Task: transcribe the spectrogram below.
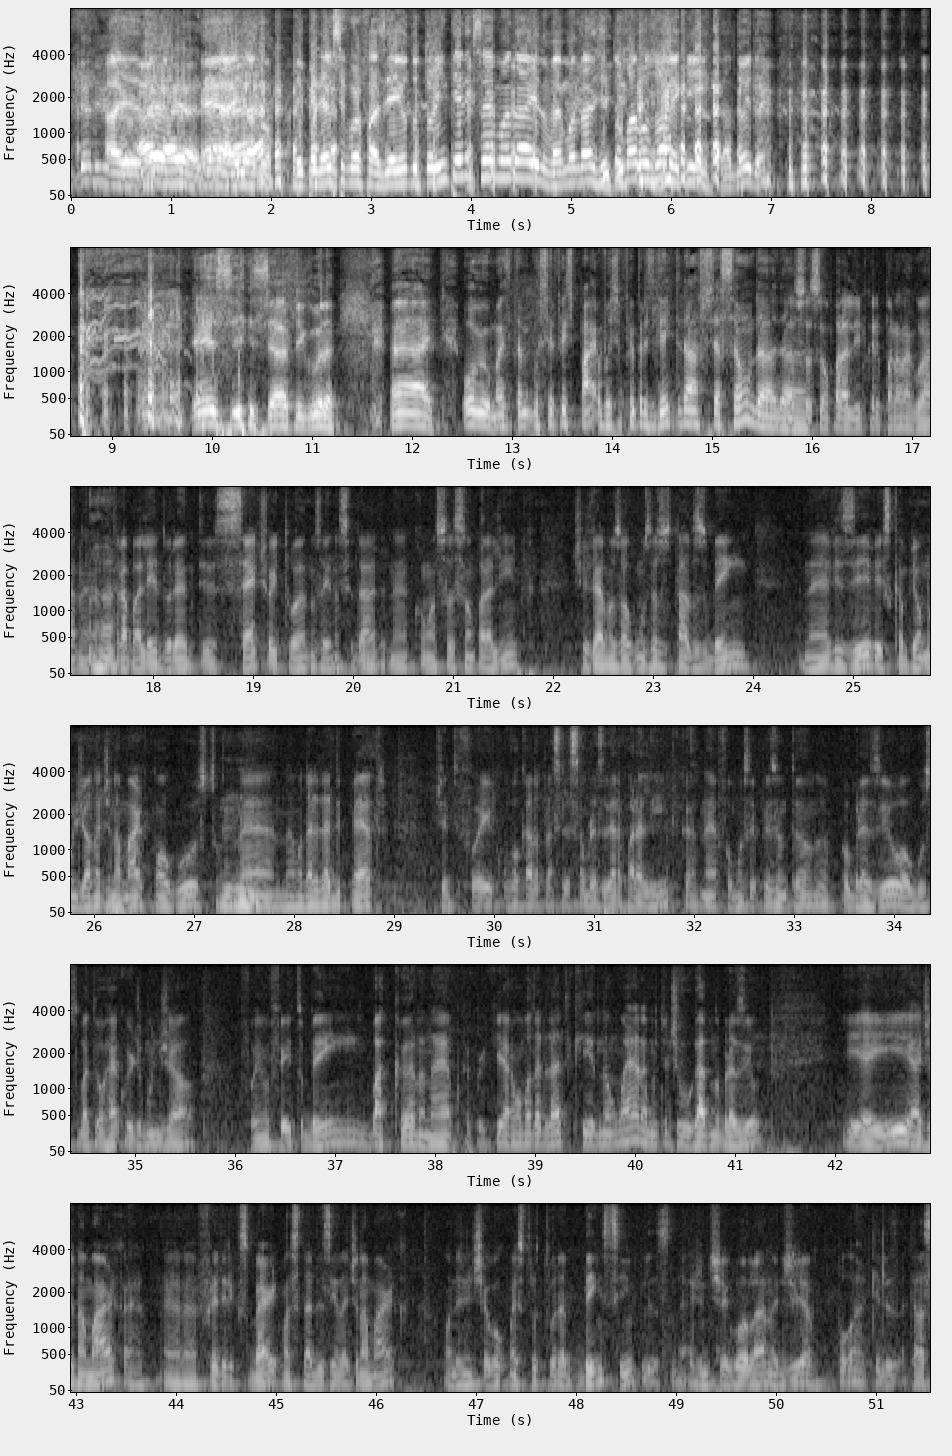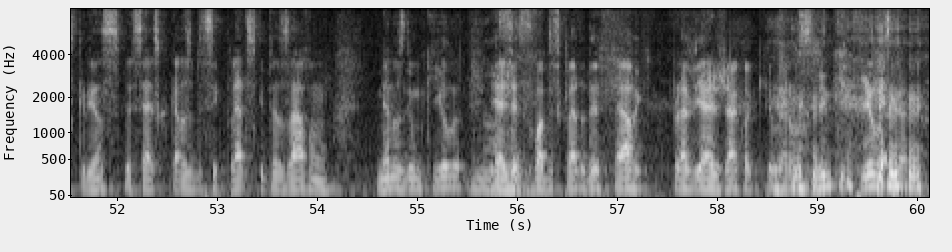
Que aí, aí, é, aí, ó, dependendo do que você for fazer, aí o doutor entende que você vai mandar aí, não vai mandar a gente tomar nos olhos aqui, tá doido? Esse, esse é a figura. Ai, ô, meu, mas você fez você foi presidente da associação da, da... da Associação Paralímpica de Paranaguá, né? Uhum. Trabalhei durante 7, 8 anos aí na cidade, né, com a Associação Paralímpica. Tivemos alguns resultados bem né, visíveis, campeão mundial na Dinamarca com Augusto, uhum. né, na modalidade de Petra. Gente foi convocado para a seleção brasileira paralímpica, né, fomos representando o Brasil. Augusto bateu o recorde mundial. Foi um feito bem bacana na época, porque era uma modalidade que não era muito divulgada no Brasil. E aí a Dinamarca era Frederiksberg, uma cidadezinha da Dinamarca, onde a gente chegou com uma estrutura bem simples, né? A gente chegou lá no dia, porra, aqueles, aquelas crianças especiais com aquelas bicicletas que pesavam menos de um quilo. Nossa. E a gente com uma bicicleta de ferro para viajar com aquilo, eram uns 20 quilos, cara.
